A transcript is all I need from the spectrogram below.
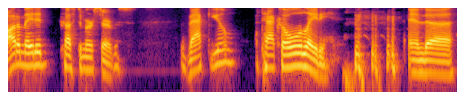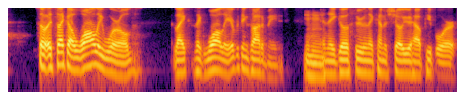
automated customer service. Vacuum attacks old lady. and uh, so it's like a WALL-E world. Like it's like WALL-E, everything's automated. hmm And they go through and they kind of show you how people are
